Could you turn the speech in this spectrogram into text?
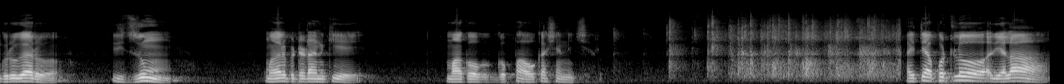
గురుగారు ఇది జూమ్ మొదలు పెట్టడానికి మాకు ఒక గొప్ప అవకాశాన్ని ఇచ్చారు. అయితే అప్పట్లో అది ఎలా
